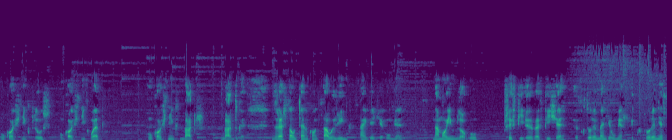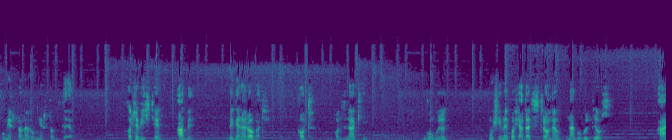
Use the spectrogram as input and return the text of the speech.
ukośnik plus ukośnik web ukośnik badge badge. Zresztą ten cały link znajdziecie u mnie na moim blogu wpi we wpisie, w którym, będzie w którym jest umieszczone również to wideo. Oczywiście, aby wygenerować kod odznaki Google, musimy posiadać stronę na Google+. A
